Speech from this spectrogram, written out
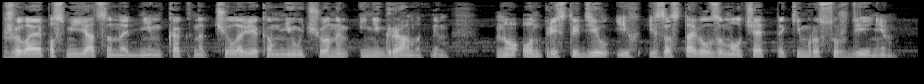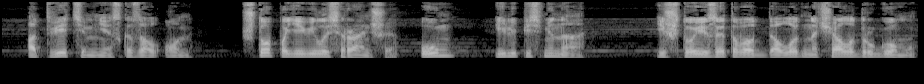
желая посмеяться над ним, как над человеком неученым и неграмотным, но он пристыдил их и заставил замолчать таким рассуждением. «Ответьте мне», — сказал он, — «что появилось раньше, ум или письмена? И что из этого дало начало другому?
